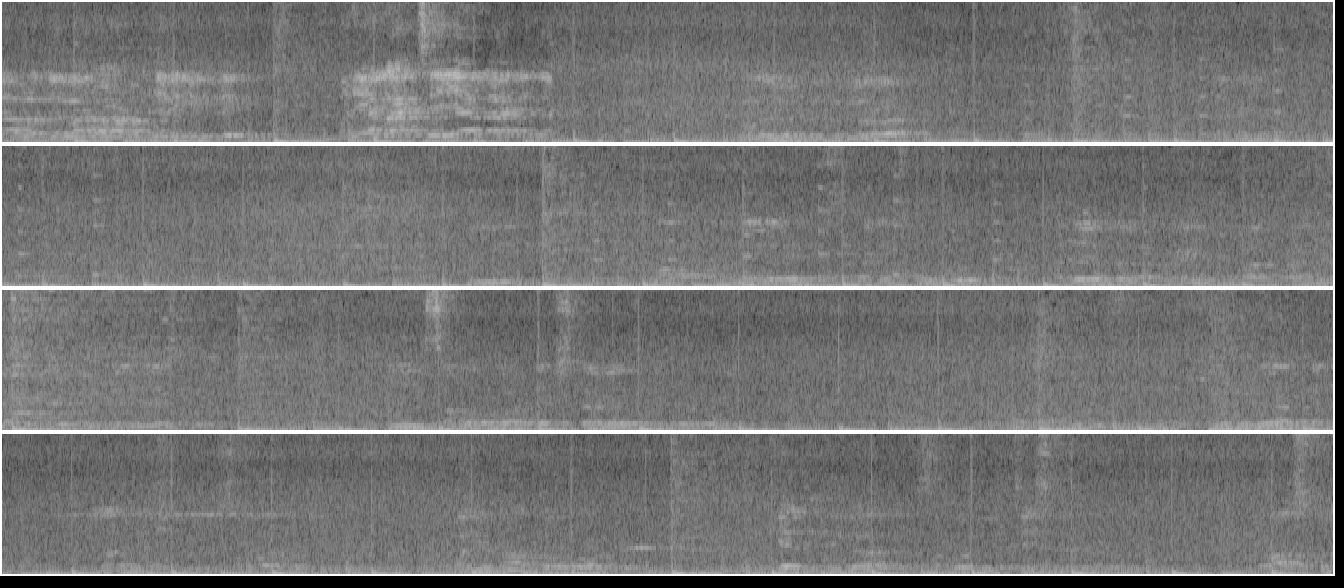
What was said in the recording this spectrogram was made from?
విజయనగరం జిల్లా రావడం జరిగింది. మరి ఎలా చేయాలా అనేది మొదలు మిత్రులారా ఈ సభకు అధ్యక్షత వేసినటువంటి సూర్యుడు గారిని జిల్లా అధ్యక్షులు సభాధ్యక్షులు మరియు నాతో పాటు ముఖ్య అతిథిగా సభకు వచ్చేసినటువంటి రాష్ట్ర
